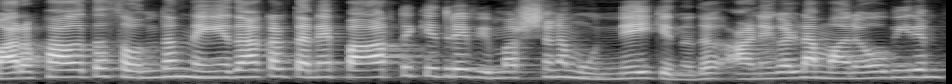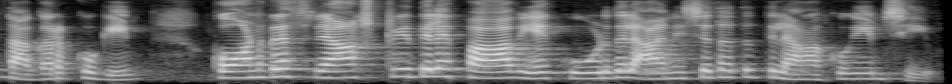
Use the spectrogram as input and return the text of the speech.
മറുഭാഗത്ത് സ്വന്തം നേതാക്കൾ തന്നെ പാർട്ടിക്കെതിരെ വിമർശനം ഉന്നയിക്കുന്നത് അണികളുടെ മനോവീര്യം തകർക്കുകയും കോൺഗ്രസ് രാഷ്ട്രീയത്തിലെ ഭാവിയെ കൂടുതൽ അനിശ്ചിതത്വത്തിലാക്കുകയും ചെയ്യും.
